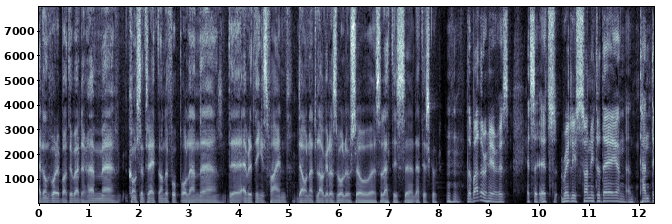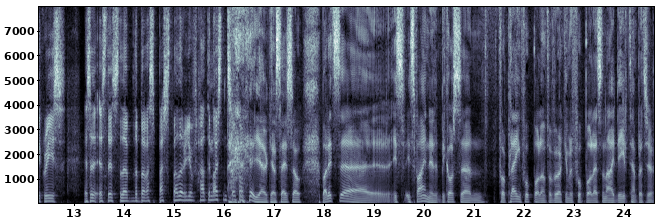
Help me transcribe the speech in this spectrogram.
I don't worry about the weather. I'm uh, concentrating on the football, and uh, the, everything is fine down at Lagerasvolu. So uh, so that is uh, that is good. hmm The weather here is it's it's really sunny today and, and 10 degrees. Is it is this the the best best weather you've had in Iceland so far? yeah, you can say so. But it's uh, it's it's fine uh, because um, for playing football and for working with football, that's an ideal temperature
